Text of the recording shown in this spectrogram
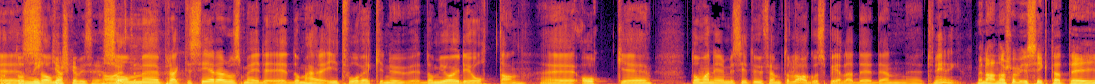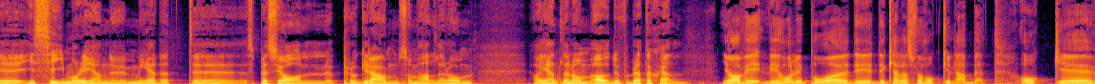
Anton Eh, nickar som- ska vi säga. som eh, praktiserar hos mig de- de här i två veckor nu. De gör ju det i åttan. Eh, Och eh, de var nere med sitt U15-lag och spelade den eh, turneringen. Men annars har vi ju siktat dig i Simor igen nu med ett eh, specialprogram som handlar om, ja egentligen om, ja du får berätta själv. Ja, vi, vi håller på, det, det kallas för Hockeylabbet. Och eh,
